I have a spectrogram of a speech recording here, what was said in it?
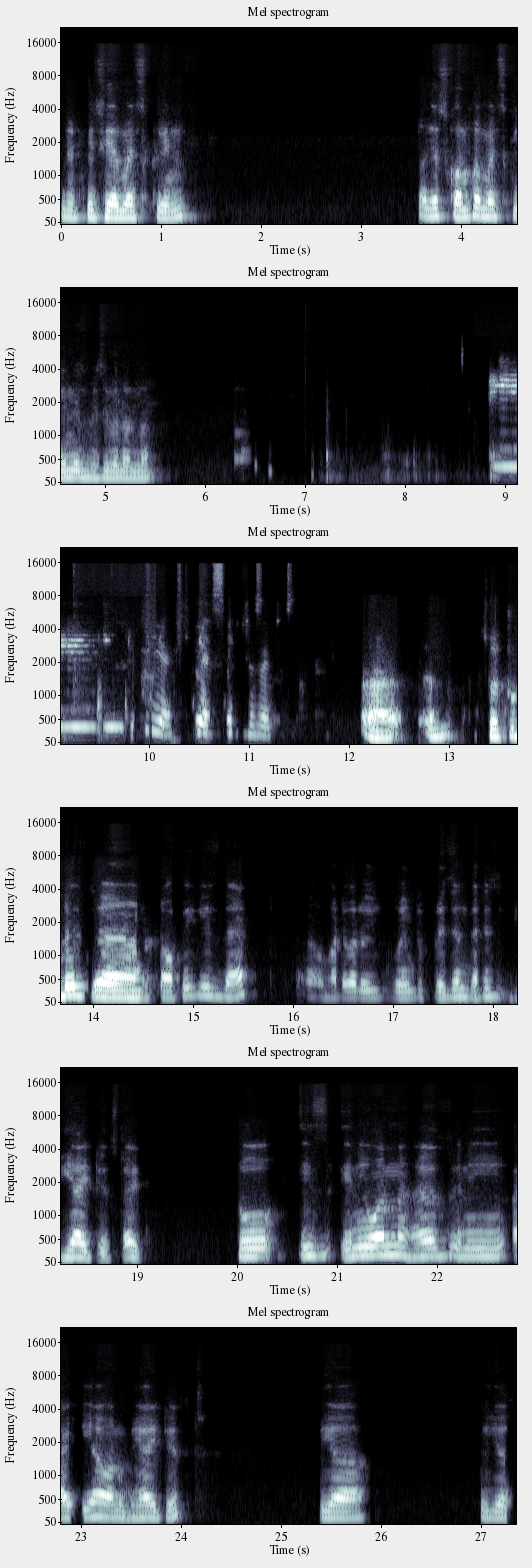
Let me share my screen. So just confirm my screen is visible or not. Yes, yes, it is it. Uh, um, so today's uh, topic is that uh, whatever we are going to present that is Vitest, right? So is anyone has any idea on Vitest? Yeah, yes.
